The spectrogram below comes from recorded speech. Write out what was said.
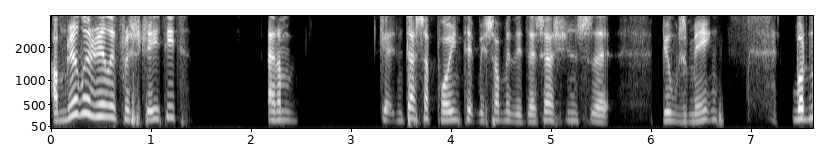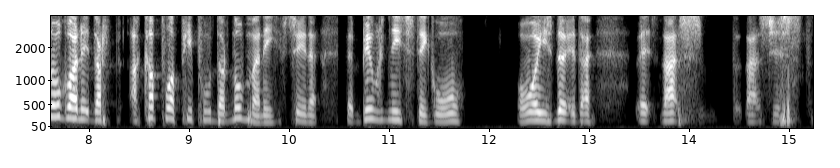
I'm really, really frustrated and I'm getting disappointed with some of the decisions that Beale's making. We're not going to. There's a couple of people. There's no many saying it, but Beale needs to go. Oh, he's not. It's that's that's just.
